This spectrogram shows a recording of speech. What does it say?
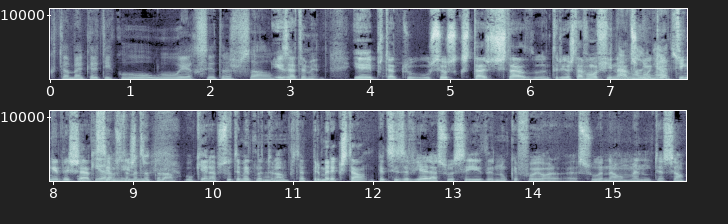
que também criticou o ERC transversal. Exatamente. E, portanto, os seus secretários de Estado anteriores estavam afinados estavam com aquilo que tinha deixado que de ser ministro. Natural. O que era absolutamente natural. Uhum. Portanto, primeira questão, Pedro Cisa Vieira, a sua saída nunca foi a sua não manutenção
